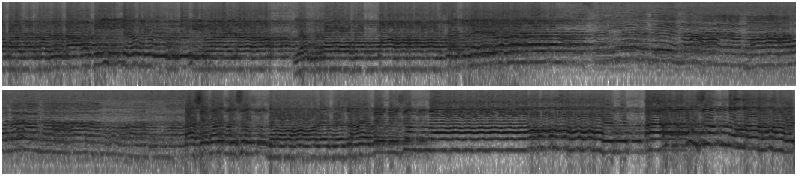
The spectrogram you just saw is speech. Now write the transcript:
আমার নর নাবি কেমলিওয়ালা ইয়াল্লাহুম্মা আসমান সুন্দর গজমিন সুন্দর আর সুন্দর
